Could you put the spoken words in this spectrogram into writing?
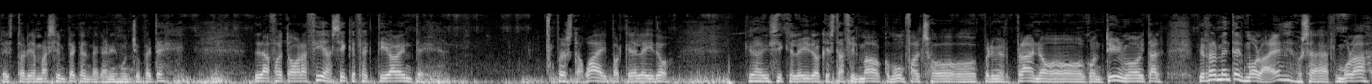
la historia más simple que el mecanismo un chupete. La fotografía sí que efectivamente pero está guay porque he leído que ahí sí que he leído que está filmado como un falso primer plano continuo y tal y realmente es mola eh o sea mola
